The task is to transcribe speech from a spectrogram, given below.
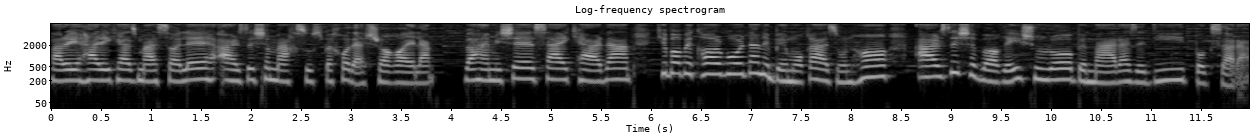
برای هر یک از مساله ارزش مخصوص به خودش را قائلم و همیشه سعی کردم که با به کار بردن به موقع از اونها ارزش واقعیشون رو به معرض دید بگذارم.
